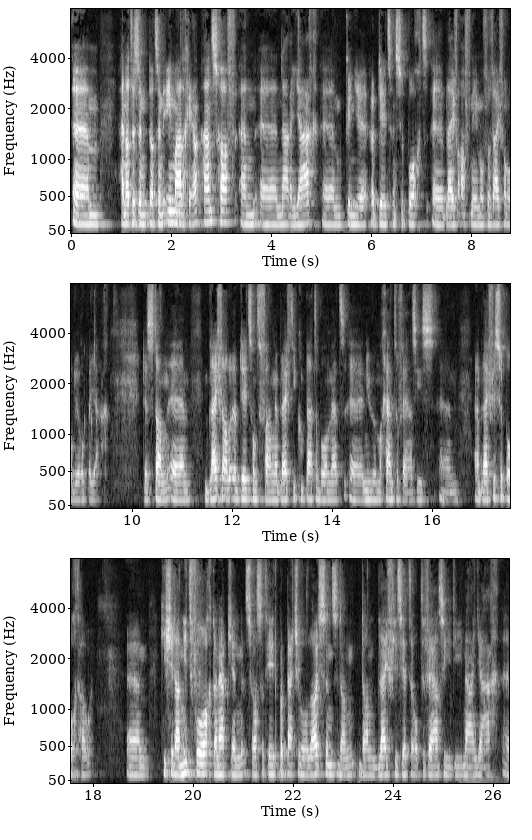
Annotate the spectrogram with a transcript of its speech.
Um, en dat is een, dat is een eenmalige aanschaf. En na een jaar um, kun je updates en support blijven afnemen voor 500 euro per jaar. Dus dan blijf je alle updates ontvangen, blijft die compatible met nieuwe Magento-versies en blijf je support houden. Kies je daar niet voor, dan heb je een, zoals het heet, perpetual license. Dan, dan blijf je zitten op de versie die na een jaar uh,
